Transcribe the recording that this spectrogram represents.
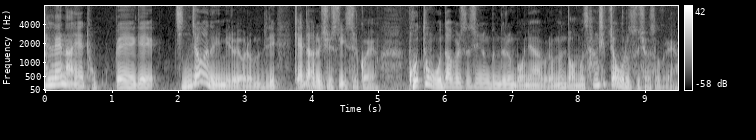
헬레나의 독백의 진정한 의미를 여러분들이 깨달으실 수 있을 거예요. 보통 오답을 쓰시는 분들은 뭐냐 그러면 너무 상식적으로 쓰셔서 그래요.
